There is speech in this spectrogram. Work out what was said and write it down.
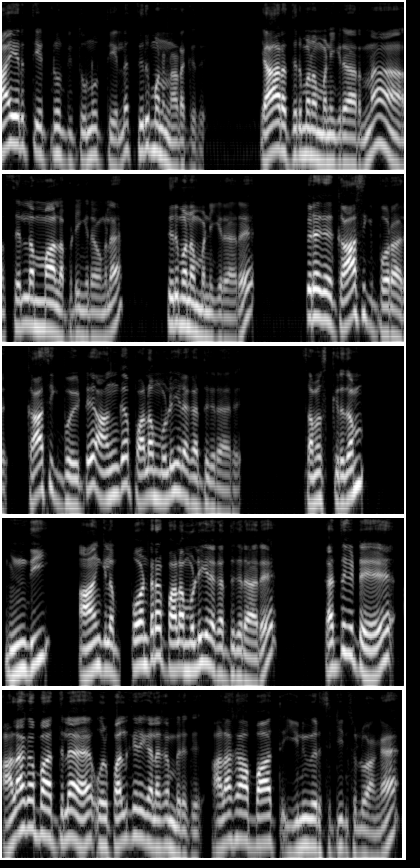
ஆயிரத்தி எட்நூற்றி தொண்ணூற்றி ஏழில் திருமணம் நடக்குது. யாரை திருமணம் பண்ணிக்கிறாருன்னா செல்லம்மாள் அப்படிங்கிறவங்கள திருமணம் பண்ணிக்கிறாரு. பிறகு காசிக்கு போகிறாரு காசிக்கு போயிட்டு அங்கே பல மொழிகளை கற்றுக்கிறாரு சமஸ்கிருதம் இந்தி ஆங்கிலம் போன்ற பல மொழிகளை கற்றுக்கிறாரு கற்றுக்கிட்டு அலகாபாத்தில் ஒரு பல்கலைக்கழகம் இருக்குது அலகாபாத் யூனிவர்சிட்டின்னு சொல்லுவாங்க.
